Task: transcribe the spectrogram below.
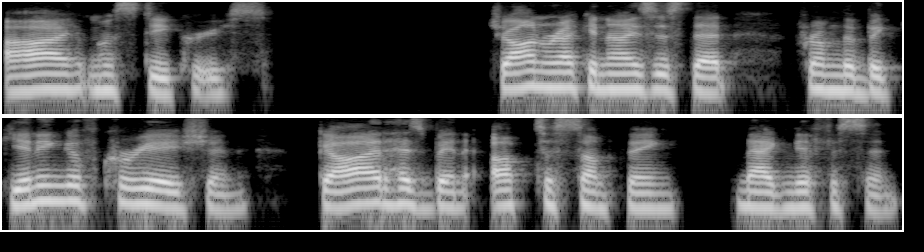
I must decrease. John recognizes that from the beginning of creation, God has been up to something magnificent.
